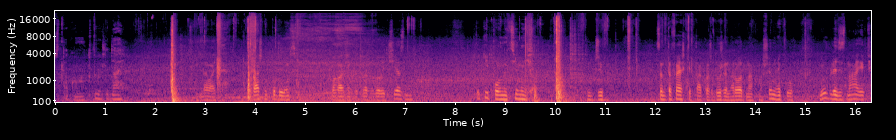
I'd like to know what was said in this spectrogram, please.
Ось так воно тут виглядає. Давайте. Багажник подивимося. Багажник тут величезний. Такий повноцінний джип. Сантафешки також дуже народна машина, яку люблять, знають.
